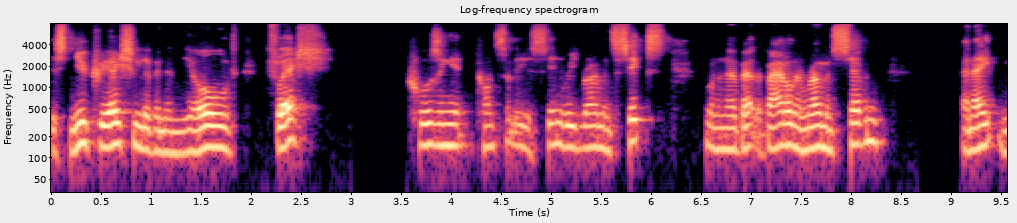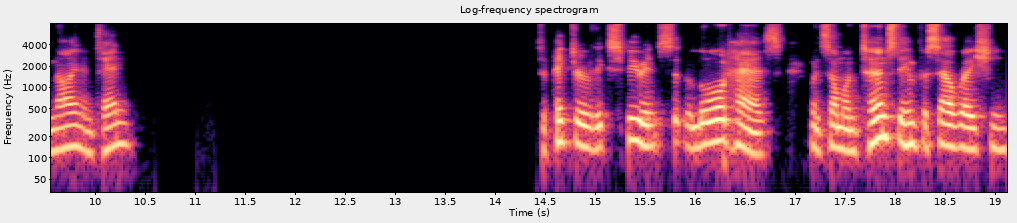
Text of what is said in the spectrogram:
This new creation living in the old flesh, causing it constantly to sin. Read Romans 6. You want to know about the battle in Romans 7 and 8 9 and 10. It's a picture of the experience that the Lord has when someone turns to Him for salvation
